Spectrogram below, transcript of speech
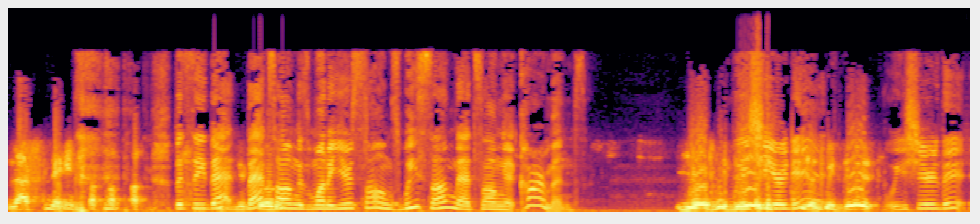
last name. But see that that song is one of your songs. We sung that song at Carmen's. yes, we did. We sure did. Yes, we did. We sure did.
